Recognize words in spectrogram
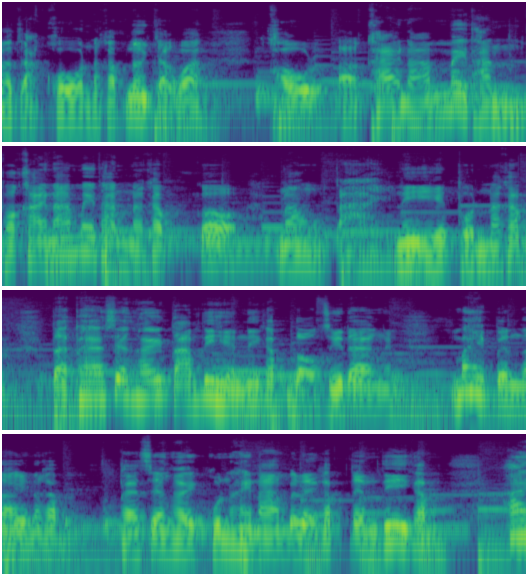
มาจากโคนนะครับ เนื่องจากว่าเขาคายน้ำไม่ทันพอคายน้ำไม่ทันนะครับ ก็เน่าตายนี่เหตุผลนะครับ แต่แพรเซี่ยงไฮ้ตามที่เห็นนี่ครับดอกสีแดงเนี่ยไม่เป็นไรนะครับ แพรเซี่ยงไฮ้คุณให้น้ำไปเลยครับ เต็มที่ครับ ให้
